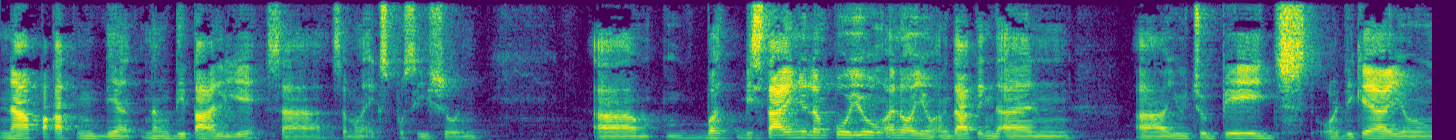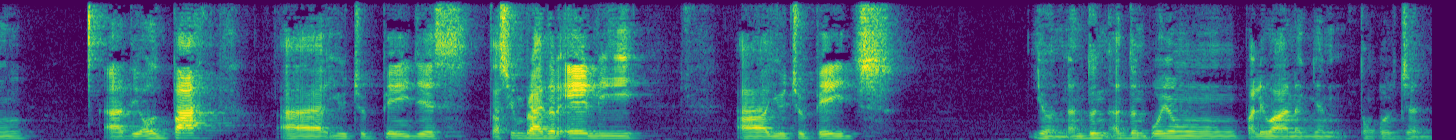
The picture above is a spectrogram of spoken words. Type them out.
napakatindi ng detalye sa sa mga exposition. Um, bistahin nyo lang po yung ano yung ang dating daan ah, YouTube page or di kaya yung ah, The Old Path ah, YouTube pages. Tapos yung Brother Eli ah, YouTube page. Yun, andun, andun po yung paliwanag niyan tungkol dyan.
